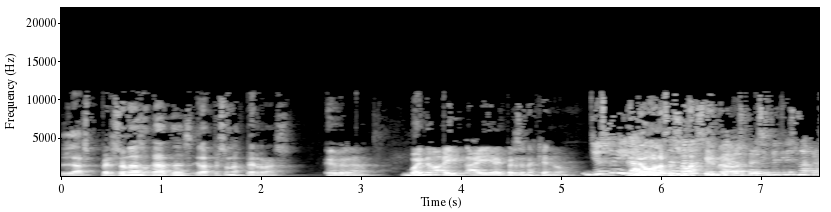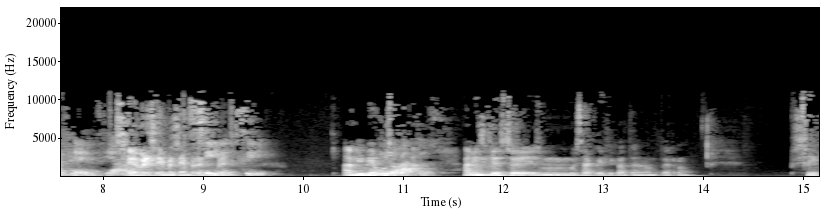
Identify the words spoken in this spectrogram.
Las personas gatas y las personas perras. es verdad. Bueno, hay, hay, hay personas que no. Yo soy Y a mí luego las personas que perros, pero siempre tienes una preferencia. Siempre, siempre, siempre, Sí, siempre. sí. A mí me gusta... A mí es Mm. que soy, es muy sacrificado tener un perro. Sí.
